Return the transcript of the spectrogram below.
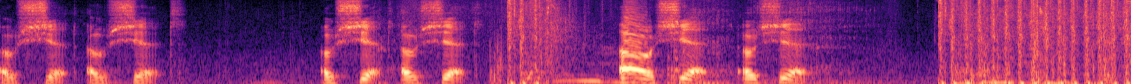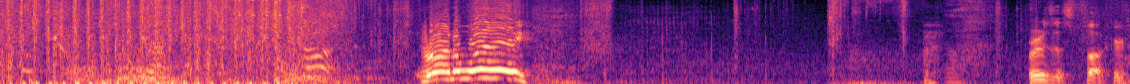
Oh shit. Oh shit. Oh shit. Oh shit. Oh shit. Oh shit. Run away! Where is this fucker?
